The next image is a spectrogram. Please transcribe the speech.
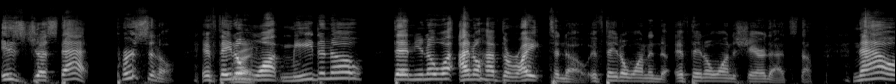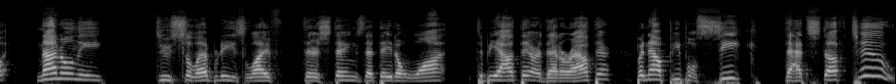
is just that personal. If they don't Right. want me to know, then you know what? I don't have the right to know if they don't want to know, if they don't want to share that stuff. Now, not only do celebrities' life, there's things that they don't want to be out there or that are out there, but now people seek that stuff too.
